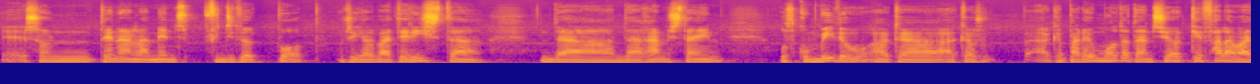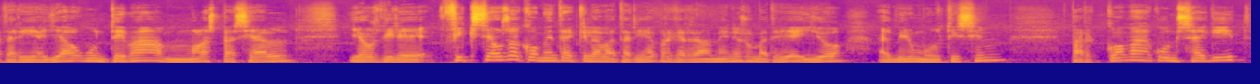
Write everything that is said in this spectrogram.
eh, són, tenen elements fins i tot pop. O sigui, el baterista de, de Rammstein us convido a que, a, que, a que pareu molta atenció a què fa la bateria. Hi ha algun tema molt especial, ja us diré. Fixeu-vos a com entra aquí la bateria, perquè realment és una bateria i jo admiro moltíssim per com ha aconseguit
